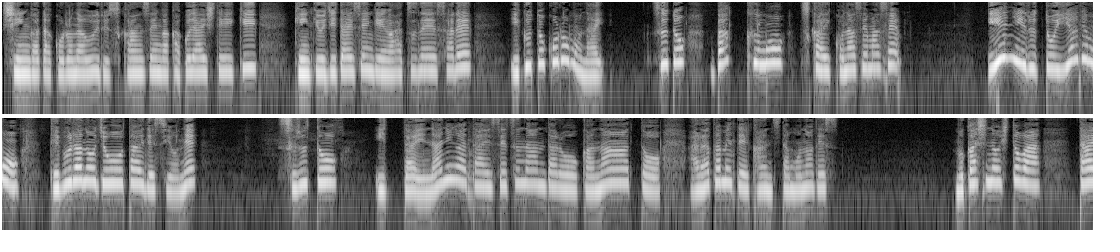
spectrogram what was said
新型コロナウイルス感染が拡大していき、緊急事態宣言が発令され、行くところもない。すると、バッグも使いこなせません。家にいると嫌でも手ぶらの状態ですよね。すると、一体何が大切なんだろうかなと改めて感じたものです。昔の人は太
